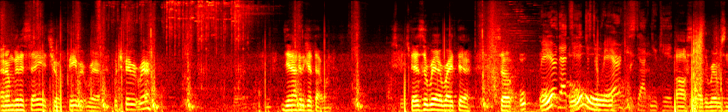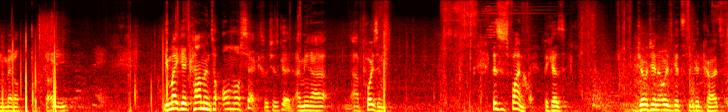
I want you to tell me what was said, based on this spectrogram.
and I'm gonna say it's your favorite rare. What's your favorite rare? You're not gonna get that one. Oh, space There's the rare right there. So oh, Rare, oh, that's it, just a oh. rare. You stack new kid. Oh, sorry, the rare was in the middle. Doggy. You might get common to almost six, which is good. I mean, uh, uh, poison. This is fun because Jojen always gets the good cards.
